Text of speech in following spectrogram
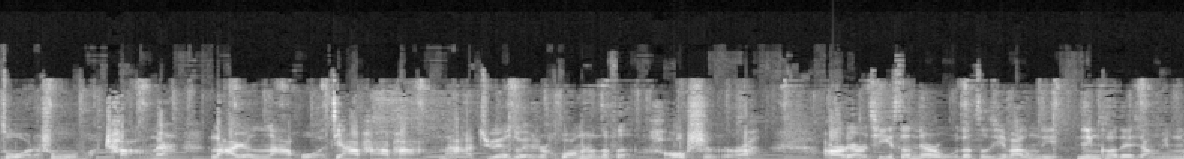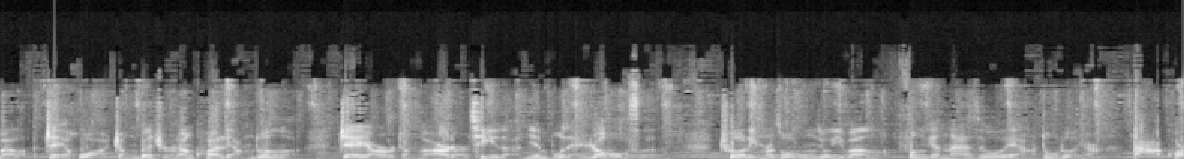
坐着舒服，敞亮，拉人拉货加啪啪，那绝对是皇上的份，好使啊！二点七、三点五的自吸发动机，您可得想明白了，这货整备质量快两吨了。这要是整个二点七的，您不得肉死？车里面做工就一般了，丰田的 SUV 啊都这样，大块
